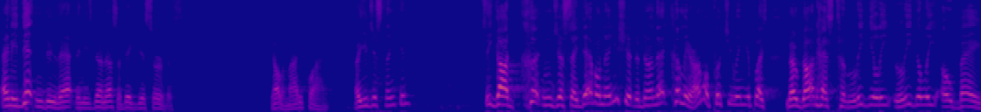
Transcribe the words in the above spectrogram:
and he didn't do that, then he's done us a big disservice. Y'all are mighty quiet. Are you just thinking? See, God couldn't just say, Devil, no, you shouldn't have done that. Come here, I'm going to put you in your place. No, God has to legally, legally obey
